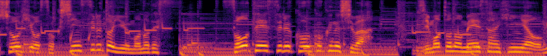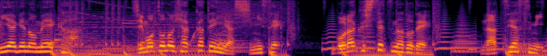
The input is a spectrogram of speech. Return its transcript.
消費を促進するというものです。想定する広告主は地元の名産品やお土産のメーカー地元の百貨店や老舗娯楽施設などで夏休み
